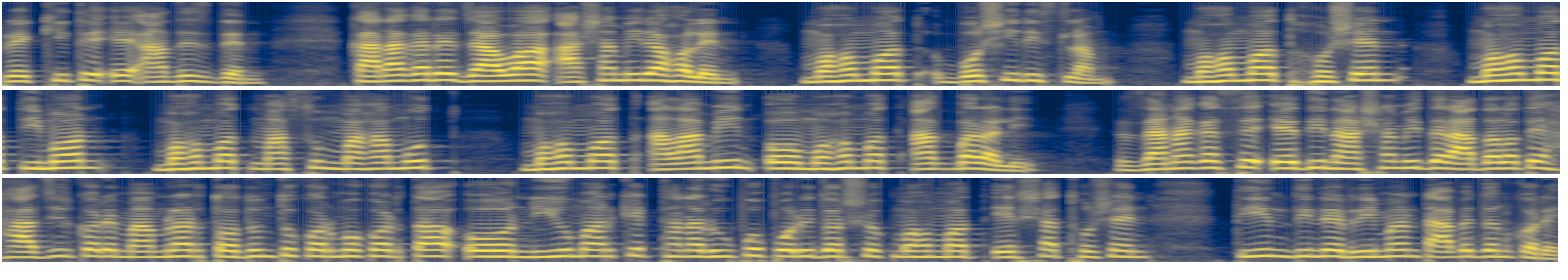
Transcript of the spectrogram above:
প্রেক্ষিতে এ আদেশ দেন। কারাগারে যাওয়া আসামিরা হলেন মোহাম্মদ বশির ইসলাম, মোহাম্মদ হোসেন মোহাম্মদ ইমন, মোহাম্মদ মাসুম মাহমুদ, মোহাম্মদ আলামিন ও মোহাম্মদ আকবর আলী। জানা গেছে, এদিন আসামিদের আদালতে হাজির করে মামলার তদন্ত কর্মকর্তা ও নিউ মার্কেট থানার উপপরিদর্শক মোহাম্মদ এরশাদ হোসেন তিন দিনের রিমান্ড আবেদন করে।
